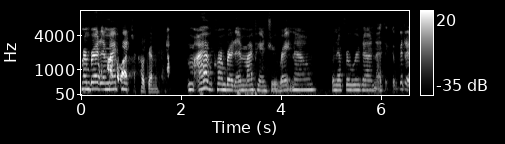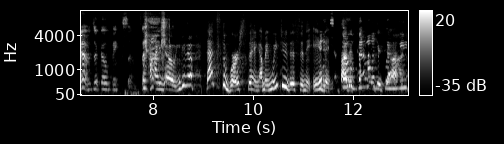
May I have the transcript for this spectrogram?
cornbread in my pantry. cooking. I have cornbread in my pantry right now. Whenever we're done, I think I'm gonna have to go make some. I know. You know, that's the worst thing. I mean, we do this in the evening. It's so bad when done- we.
